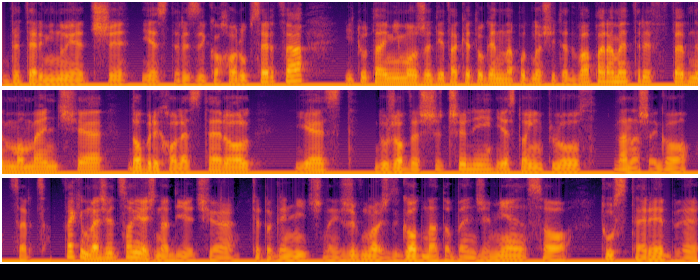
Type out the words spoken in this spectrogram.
determinuje, czy jest ryzyko chorób serca. I tutaj, mimo że dieta ketogenna podnosi te dwa parametry, w pewnym momencie dobry cholesterol jest dużo wyższy, czyli jest to im plus dla naszego serca. W takim razie, co jeść na diecie ketogenicznej? Żywność zgodna to będzie mięso, tłuste ryby,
